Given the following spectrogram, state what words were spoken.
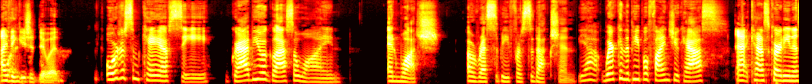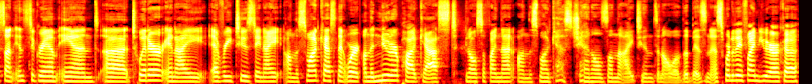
I think you should do it. Order some KFC, grab you a glass of wine, and watch a recipe for seduction. Yeah. Where can the people find you, Cass? At Cass Cardenas on Instagram and uh, Twitter, and I every Tuesday night on the Smodcast Network on the Nooner podcast. You can also find that on the Smodcast channels on the iTunes and all of the business. Where do they find you, Erica?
